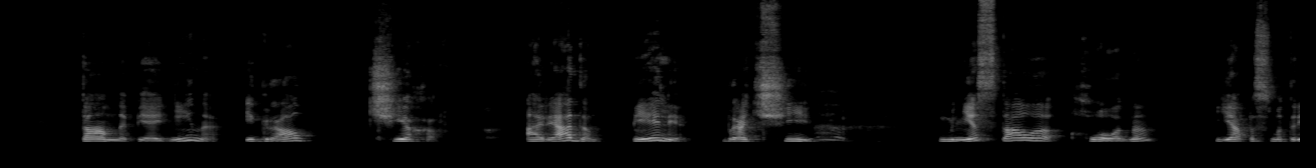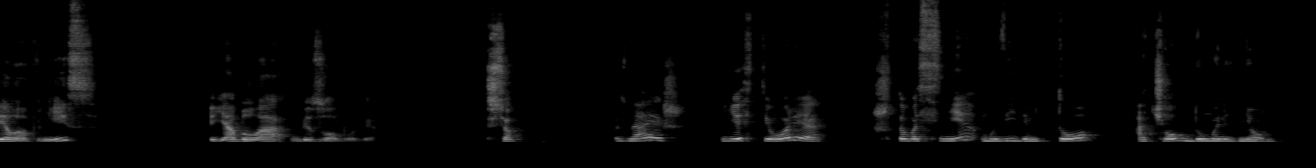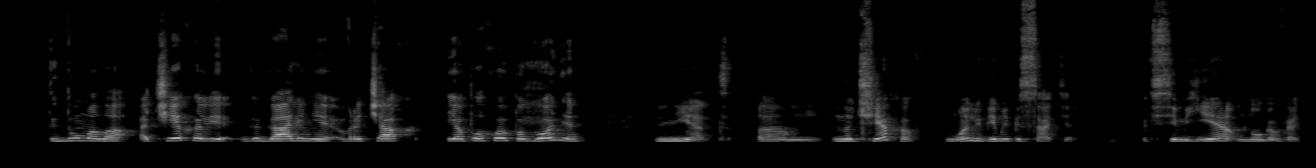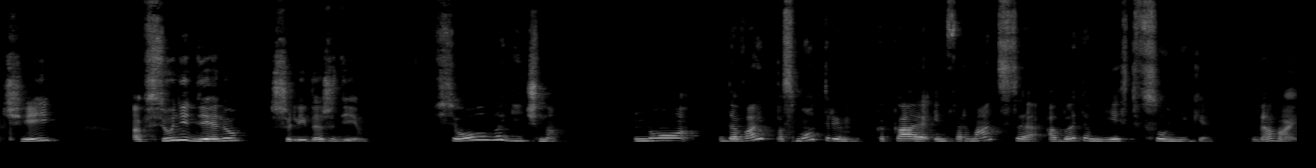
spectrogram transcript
Там на пианино играл Чехов, а рядом пели врачи. Мне стало холодно, я посмотрела вниз, я была без обуви. Все. Знаешь, есть теория, что во сне мы видим то, о чем думали днем. Ты думала о Чехове, Гагарине, врачах и о плохой погоде? Нет, эм, но Чехов мой любимый писатель. В семье много врачей, а всю неделю шли дожди. Все логично. Но давай посмотрим, какая информация об этом есть в соннике. Давай.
